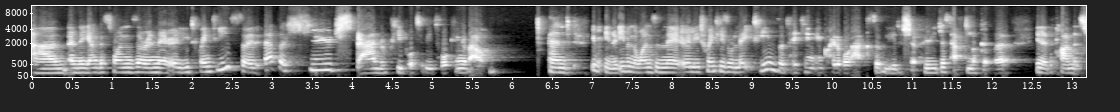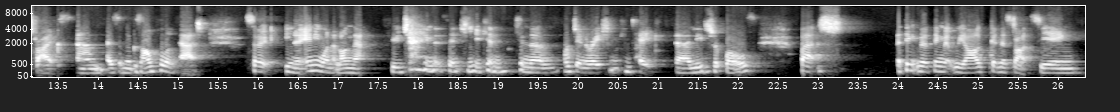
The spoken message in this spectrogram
um, and the youngest ones are in their early 20s. So that's a huge span of people to be talking about. And you know, even the ones in their early 20s or late teens are taking incredible acts of leadership. Who you just have to look at the, you know, the climate strikes um, as an example of that. So you know, anyone along that food chain essentially can can um, or generation can take uh, leadership roles. But I think the thing that we are going to start seeing,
